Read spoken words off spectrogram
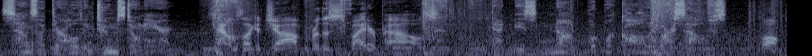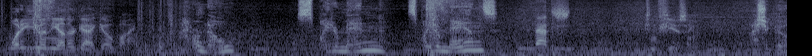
Sounds like they're holding Tombstone here. Sounds like a job for the Spider Pals. That is not what we're calling ourselves. Well, what do you and the other guy go by? I don't know. Spider-Men? Spider-Mans? That's confusing. I should go.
